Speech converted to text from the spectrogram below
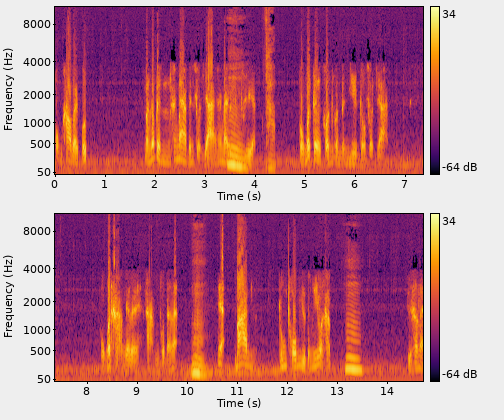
ผมเข้าไปปุ๊บมันก็เป็นข้างหน้าเป็นสวนยางข้างในเป็นทุเรียนครับ ผมก็เจอคนคนหนึ่งยืนตรงสวนยาง ผมก็ถามแกเลย ถามคนนั้นอะอืม เนี่ย บ้านลุงทมอยู่ตรงนี้วะครับ อืม อยู่ทางไหน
